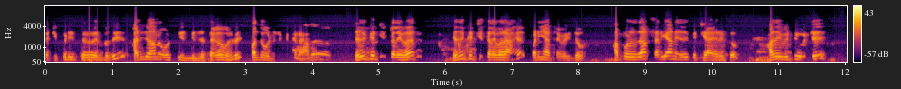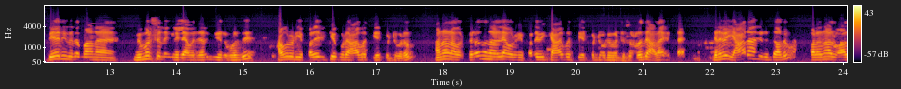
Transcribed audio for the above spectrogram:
கட்சி பிடித்தது என்பது அரிதான ஒன்று என்கின்ற தகவல்கள் வந்து கொண்டிருக்கின்றன. எதிர்க்கட்சி தலைவர் எதிர்க்கட்சி தலைவராக பணியாற்ற வேண்டும். அப்பொழுதுதான் சரியான எதிர்க்கட்சியாக இருக்கும். அதை விட்டுவிட்டு வேறு விதமான விமர்சனங்களில் அவர் இறங்குகிற பொழுது அவருடைய பதவிக்கு கூட ஆபத்து ஏற்பட்டுவிடும். ஆனால் அவர் பிறந்த நாளிலே அவருடைய பதவிக்கு ஆபத்து ஏற்பட்டுவிடும் என்று சொல்வது அழகல்ல. எனவே யாராக இருந்தாலும் பல நாள் வாழ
